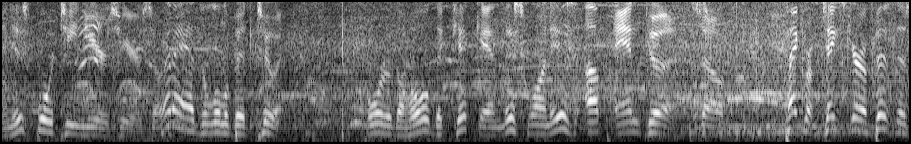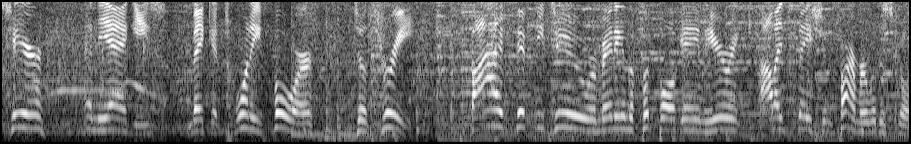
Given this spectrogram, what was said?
in his 14 years here, so that adds a little bit to it. Border the hold, the kick, and this one is up and good. So Pegram takes care of business here, and the Aggies make it 24 to 3. 5.52 remaining in the football game here in College Station. Farmer with a score.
